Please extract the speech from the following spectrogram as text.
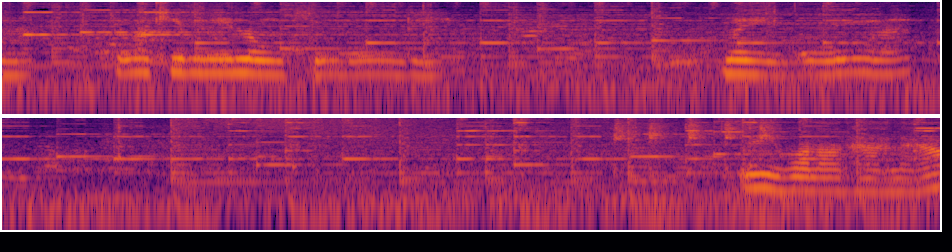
อืมแล้วก็คลิปนี้ลงกี่โมงดี ไม่รู้นะนี่พอเราทาแล้ว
